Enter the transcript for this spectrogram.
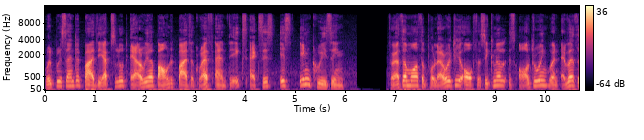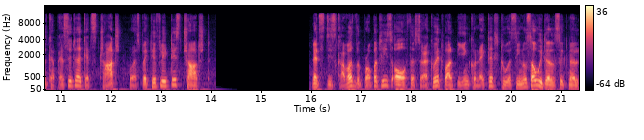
represented by the absolute area bounded by the graph and the x-axis is increasing. Furthermore the polarity of the signal is altering whenever the capacitor gets charged respectively discharged. Let's discover the properties of the circuit while being connected to a sinusoidal signal.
